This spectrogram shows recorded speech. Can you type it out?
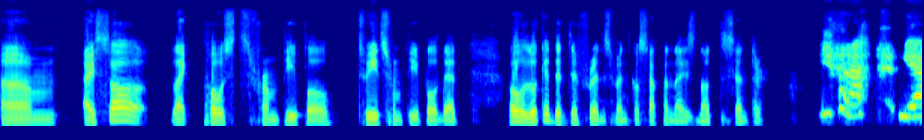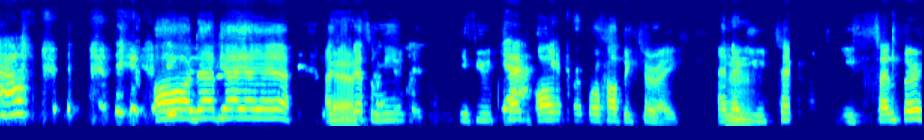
Um, I saw like posts from people, tweets from people that, oh, look at the difference when Kosaka Nao is not the center. Yeah, yeah. Oh, that, yeah, yeah, yeah, yeah. I Yeah. think that's a meme. If you Yeah, check all of her profile picture, right, and then Mm. you check the center,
